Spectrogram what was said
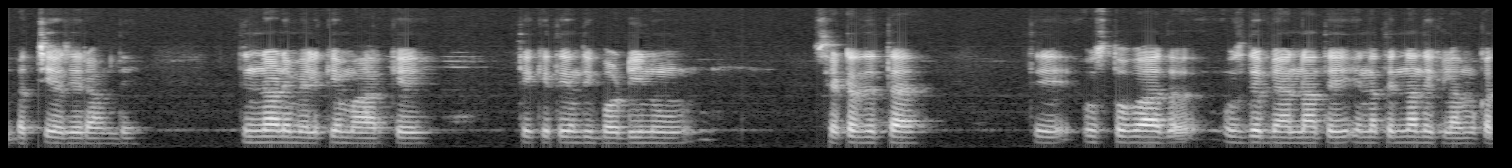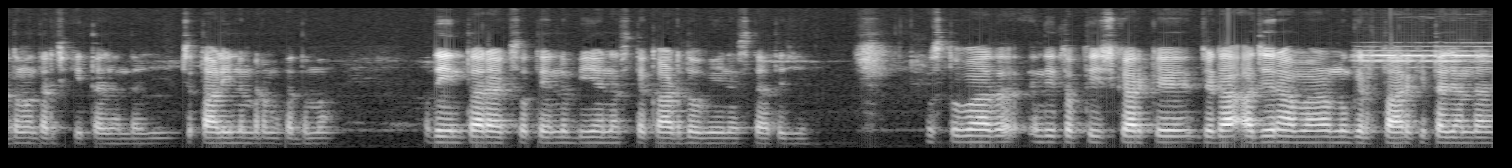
ਬੱਚੇ ਅਜੇ ਰਾਮ ਦੇ, ਤਿੰਨਾਂ ਨੇ ਮਿਲ ਕੇ ਮਾਰ ਕੇ ਅਤੇ ਕਿਤੇ ਉਹਦੀ ਬੋਡੀ ਨੂੰ ਸਿੱਟ ਦਿੱਤਾ ਅਤੇ ਉਸ ਤੋਂ ਬਾਅਦ ਉਸ ਦੇ ਬਿਆਨਾਂ ਤੇ ਇਹਨਾਂ ਤਿੰਨਾਂ ਦੇ ਖਿਲਾਫ ਮੁਕੱਦਮਾ ਦਰਜ ਕੀਤਾ ਜਾਂਦਾ ਜੀ 44 ਨੰਬਰ ਮੁਕੱਦਮਾ, ਅਧੀਨ ਧਾਰਾ ਇੱਕ ਸੌ ਤਿੰਨ ਬੀ ਐੱਨ ਐੱਸ ਅਤੇ 103 ਦੋ ਬੀ 62 ਬੀਐਨਐਸ ਤਹਿਤ ਜੀ। ਉਸ ਤੋਂ ਬਾਅਦ ਇਹਦੀ ਤਫਤੀਸ਼ ਕਰਕੇ ਜਿਹੜਾ ਅਜੇ ਰਾਮ ਆ, ਉਹਨੂੰ ਗ੍ਰਿਫਤਾਰ ਕੀਤਾ ਜਾਂਦਾ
